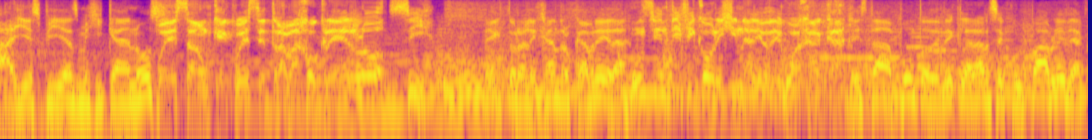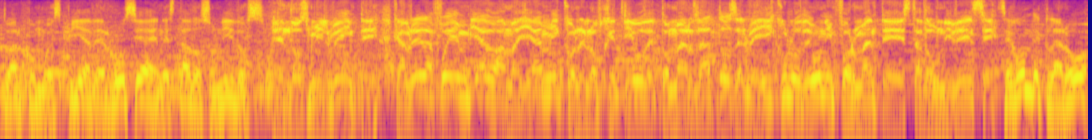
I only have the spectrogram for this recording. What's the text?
¿Hay espías mexicanos? Pues aunque cueste trabajo creerlo, sí. Héctor Alejandro Cabrera, un científico originario de Oaxaca, está a punto de declararse culpable de actuar como espía de Rusia en Estados Unidos. En 2020, Cabrera fue enviado a Miami con el objetivo de tomar datos del vehículo de un informante estadounidense. Según declaró,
